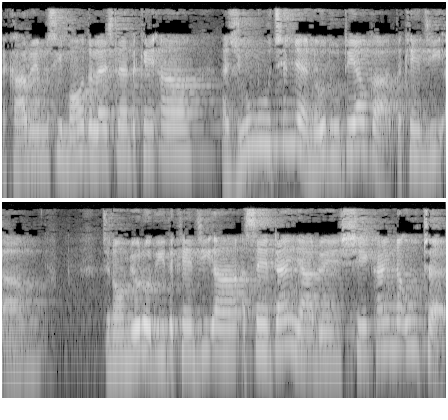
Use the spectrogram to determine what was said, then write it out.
တခါတွင်မစီမောဒလက်စလန်တခင်အားအယူမူချစ်မြတ်နိုးသူတယောက်ကတခင်ကြီးအားကျွန်တော်မျိုးတို့သည်တခင်ကြီးအားအစင်တန်းရာတွင် ရှေခိုင်းနှုတ်ထက်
